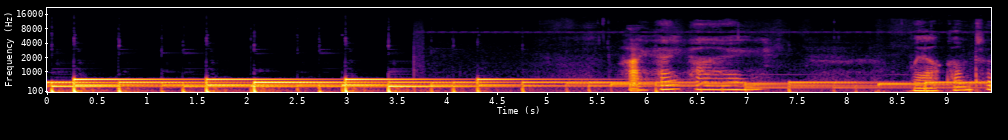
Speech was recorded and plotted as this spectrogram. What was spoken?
Hi, hi, hi. Welcome to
